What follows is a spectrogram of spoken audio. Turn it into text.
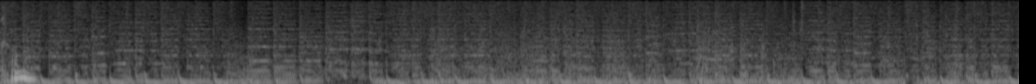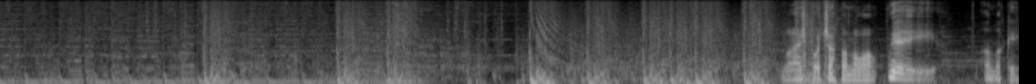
Come on. Nice, put a trap on the wall. Yay! Unlucky.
